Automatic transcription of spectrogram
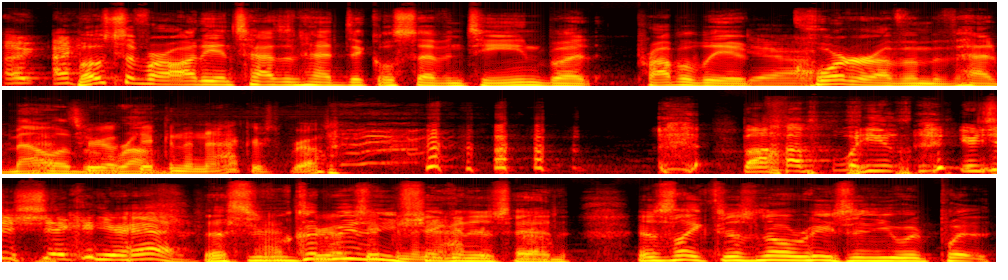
I, I, Most of our audience hasn't had Dickel 17, but probably a Yeah. quarter of them have had That's Malibu real rum. kick in the knackers, bro. Bob, what are you? You're just shaking your head. that's a That's good reason kick he's in the shaking his knackers, head. It's like there's no reason you would put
